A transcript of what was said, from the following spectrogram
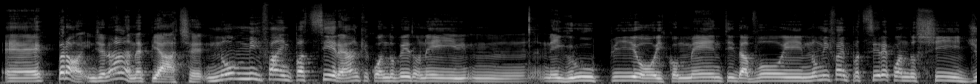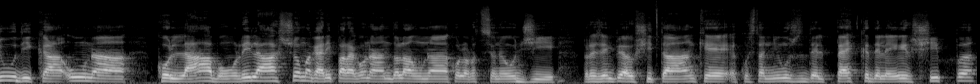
Eh, però in generale a me piace, non mi fa impazzire anche quando vedo nei, mh, nei gruppi o i commenti da voi, non mi fa impazzire quando si giudica una collabo, un rilascio, magari paragonandola a una colorazione OG. Per esempio è uscita anche questa news del pack delle Airship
